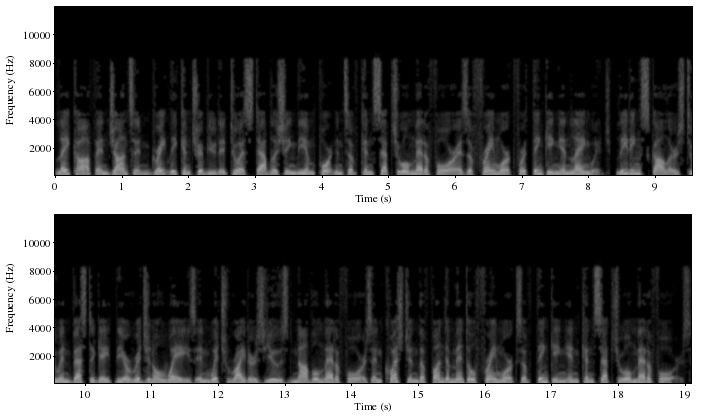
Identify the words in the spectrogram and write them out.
Lakoff and Johnson greatly contributed to establishing the importance of conceptual metaphor as a framework for thinking in language, leading scholars to investigate the original ways in which writers used novel metaphors and question the fundamental frameworks of thinking in conceptual metaphors.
